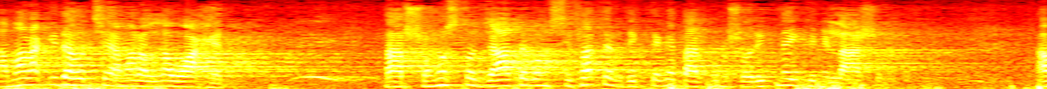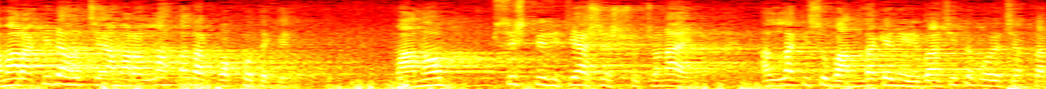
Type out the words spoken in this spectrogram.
আমার আকিদা হচ্ছে আমার আল্লাহ ওয়াহেদ। তার সমস্ত জাত এবং সিফাতের দিক থেকে তার কোনো শরিক নেই, তিনি লাশ। আমার আকিদা হচ্ছে আমার আল্লাহ তালার পক্ষ থেকে মানব সৃষ্টির ইতিহাসের সূচনায় আল্লাহ কিছু বান্দাকে নির্বাচিত করেছেন তার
